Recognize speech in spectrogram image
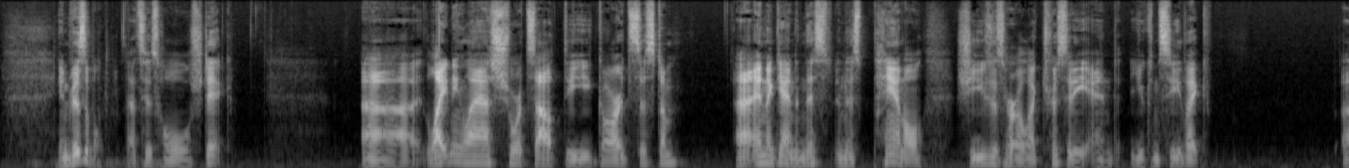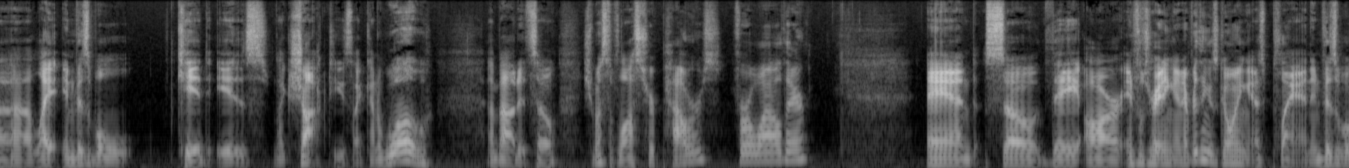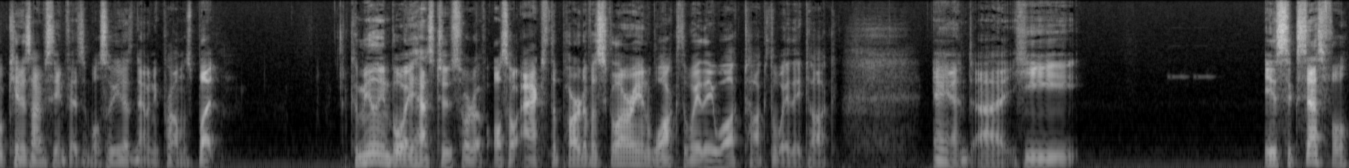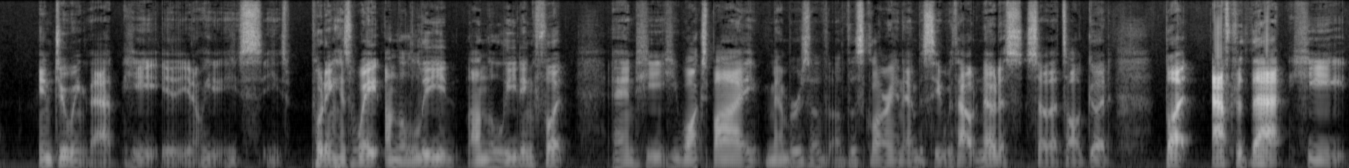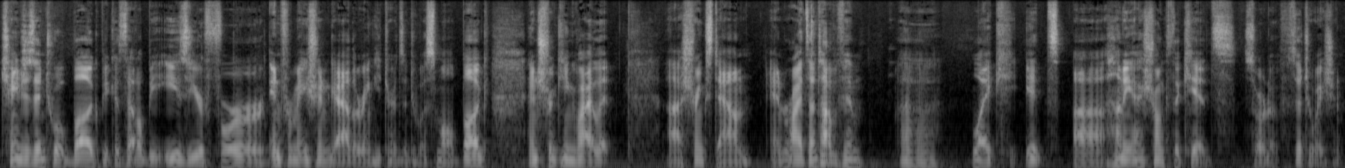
invisible. That's his whole shtick. Uh, Lightning Lass shorts out the guard system. Uh, and again, in this in this panel, she uses her electricity, and you can see like uh, light invisible kid is like shocked. He's like kind of whoa about it. So she must have lost her powers for a while there. And so they are infiltrating, and everything is going as planned. Invisible Kid is obviously invisible, so he doesn't have any problems. But Chameleon Boy has to sort of also act the part of a Sklarian, walk the way they walk, talk the way they talk. And uh, he is successful in doing that, he you know he, he's he's putting his weight on the lead on the leading foot, and he he walks by members of of the Sklarian embassy without notice. So that's all good. But after that, he changes into a bug because that'll be easier for information gathering. He turns into a small bug, and Shrinking Violet uh, shrinks down and rides on top of him, uh, like it's uh, Honey, I Shrunk the Kids sort of situation.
